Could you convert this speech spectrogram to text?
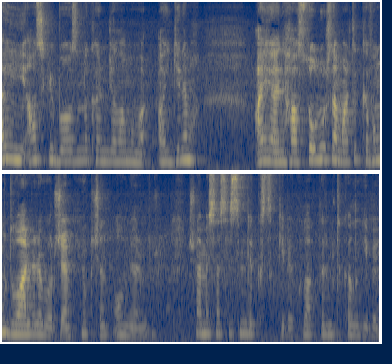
Ay azıcık bir boğazımda karıncalanma var. Ay gene mi? Ay yani hasta olursam artık kafamı duvarlara vuracağım. Yok canım olmuyorumdur. Şu an mesela sesim de kısık gibi. Kulaklarım tıkalı gibi.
